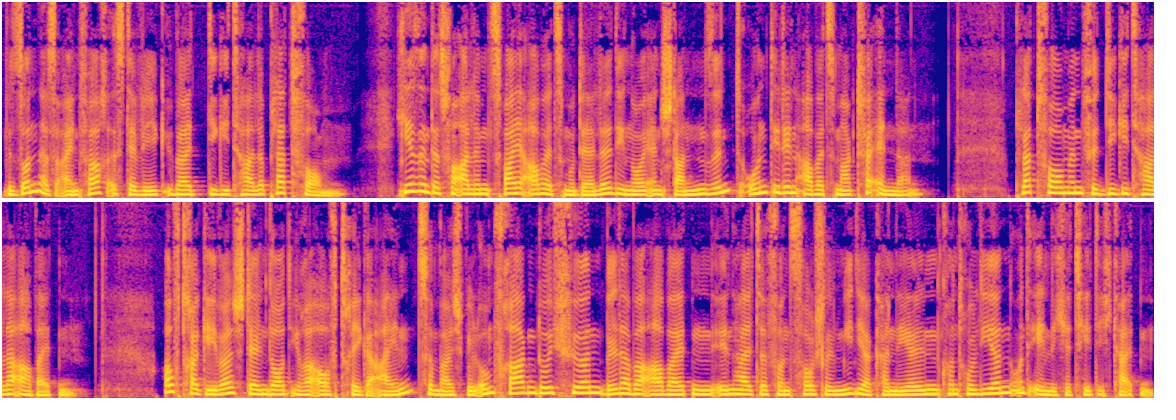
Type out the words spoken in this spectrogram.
Besonders einfach ist der Weg über digitale Plattformen. Hier sind es vor allem zwei Arbeitsmodelle, die neu entstanden sind und die den Arbeitsmarkt verändern. Plattformen für digitale Arbeiten. Auftraggeber stellen dort ihre Aufträge ein, zum Beispiel Umfragen durchführen, Bilder bearbeiten, Inhalte von Social-Media-Kanälen kontrollieren und ähnliche Tätigkeiten.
